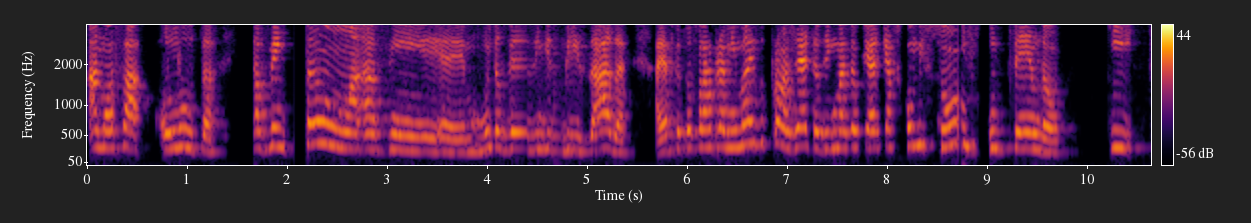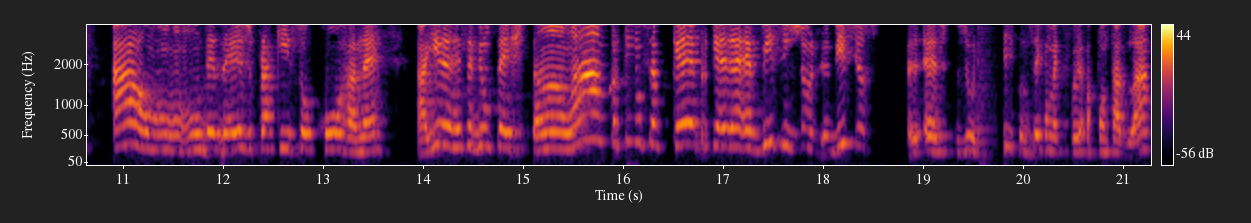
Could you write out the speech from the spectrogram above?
a nossa luta vem tão, assim, é, muitas vezes invisibilizada, aí as pessoas falavam para mim, mas o projeto, eu digo, mas eu quero que as comissões entendam que há um, um desejo para que isso ocorra, né? Aí eu recebi um textão, ah, porque não sei o quê, porque é, é vícios, vícios é, é, jurídicos, não sei como é que foi apontado lá,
